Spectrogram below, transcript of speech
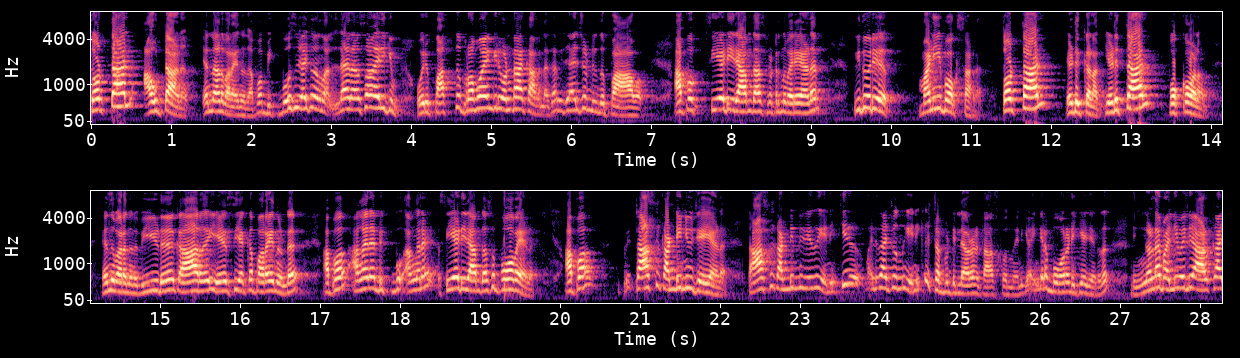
തൊട്ടാൽ ഔട്ടാണ് എന്നാണ് പറയുന്നത്. അപ്പോൾ ബിഗ് ബോസ് വിചാരിക്കുന്നത് നല്ല രസമായിരിക്കും. ഒരു പത്ത് പ്രൊമോയെങ്കിലും ഉണ്ടാക്കാം എന്നൊക്കെ വിചാരിച്ചുകൊണ്ടിരുന്നു പാവം. അപ്പം സി എ ഡി രാംദാസ് പെട്ടെന്ന് വരെയാണ് ഇതൊരു മണി ബോക്സ് ആണ്. തൊട്ടാൽ എടുക്കണം. എടുത്താൽ പൊക്കോണം എന്ന് പറയുന്നുണ്ട്. വീട് കാറ് എ സി ഒക്കെ പറയുന്നുണ്ട്. അപ്പോൾ അങ്ങനെ ബിഗ് അങ്ങനെ സി എ ഡി രാംദാസ് പോവുകയാണ്. അപ്പോൾ ടാസ്ക് കണ്ടിന്യൂ ചെയ്യാണ്. ടാസ്ക് കണ്ടിന്യൂ ചെയ്ത് എനിക്ക് വലുതായിട്ടൊന്നും എനിക്ക് ഇഷ്ടപ്പെട്ടില്ല അവരുടെ ടാസ്ക് ഒന്നും. എനിക്ക് ഭയങ്കര ബോറടിക്കുക ചെയ്തത്. നിങ്ങളുടെ വലിയ വലിയ ആൾക്കാർ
